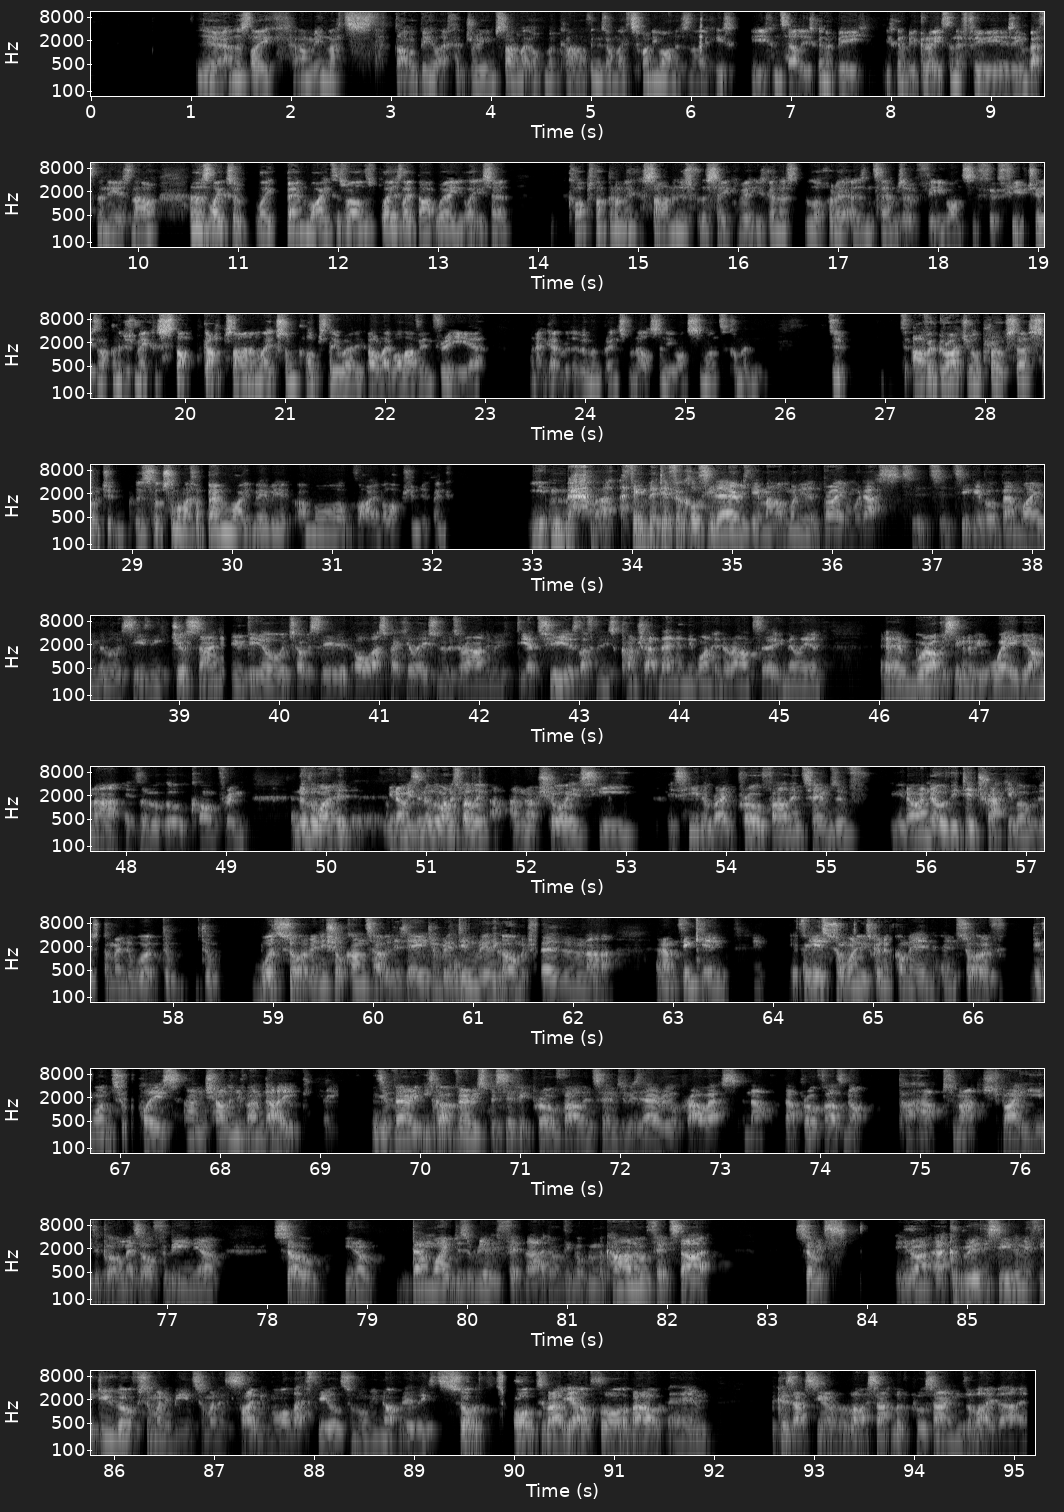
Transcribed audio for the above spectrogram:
Yeah, and it's like I mean that's that would be like a dream sign like oh, Upamecano. I think he's on like 21, isn't like he's you can tell he's gonna be he's gonna be great in a few years, even better than he is now. And there's like so like Ben White as well. There's players like that where like you said, Klopp's not to make a signing just for the sake of it. He's to look at it as in terms of he wants it for the future. He's not to just make a stopgap signing like some clubs do, where they go like, "Well, have him for a year and then get rid of him and bring someone else." And he wants someone to come and do, have a gradual process. So is someone like a Ben White maybe a more viable option? Do you think? Yeah, mm, I think the difficulty there is the amount of money that Brighton would ask to, to, to, give up Ben White in the middle of the season. He just signed a new deal, which obviously all that speculation that was around him. He had two years left in his contract then, and they wanted around thirty million. Um, we're obviously going to be way beyond that if Liverpool come him. another one. Uh, you know, he's another one as well. I'm not sure is he is he the right profile in terms of you know I know they did track him over the summer and the work the, the was sort of initial contact with his agent, but it didn't really go much further than that. And I'm thinking if it is someone who's going to come in and sort of they want to replace and challenge Van Dijk, he's a very he's got a very specific profile in terms of his aerial prowess, and that that profile's not perhaps matched by either Gomez or Fabinho. So you know Ben White doesn't really fit that. I don't think Upamecano fits that. So it's you know I, I, could really see them if they do go for someone it being someone that's slightly more left field, someone we've not really sort of talked about yet or thought about. Um, because that's you know a lot of Liverpool signings are like that.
